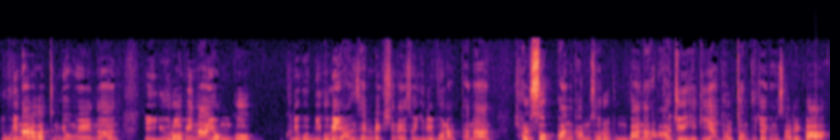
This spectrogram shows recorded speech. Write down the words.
우리나라 같은 경우에는 이 유럽이나 영국 그리고 미국의 얀센 백신에서 일부 나타난 혈소판 감소를 동반한 아주 희귀한 혈전 부작용 사례가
